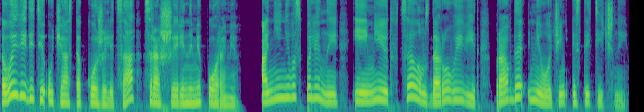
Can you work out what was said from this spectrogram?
вы видите участок кожи лица с расширенными порами. Они не воспалены и имеют в целом здоровый вид, правда, не очень эстетичный.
